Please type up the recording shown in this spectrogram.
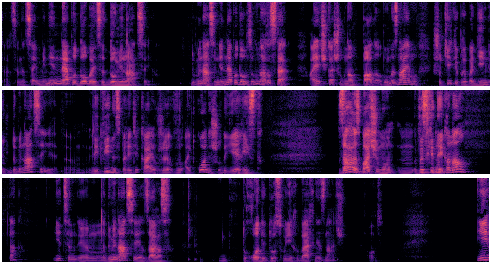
так, це не це. Мені не подобається домінація. Домінація мені не подобається, вона росте. А я чекаю, щоб вона падала. Бо ми знаємо, що тільки при падінні домінації ем, ліквідність перетікає вже в альткоїни, що дає ріст. Зараз бачимо висхідний канал, так? і ці, ем, домінація зараз доходить до своїх верхніх значень. І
